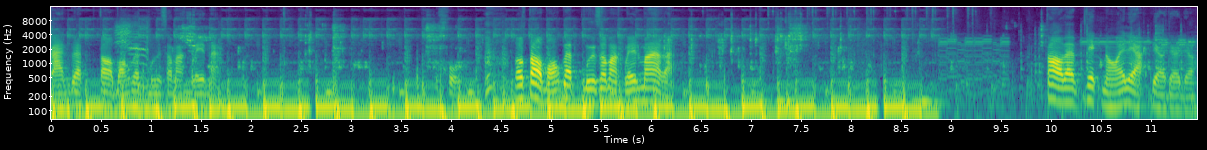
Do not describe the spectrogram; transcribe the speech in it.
การแบบต่อบล็อกแบบมือสมัครเล่นอะโอ้โหเราต่อบล็อกแบบมือสมัครเล่นมากอะต่อแบบเด็กน้อยเลยอะเดี๋ยวเดี๋ยวเดี๋ยว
